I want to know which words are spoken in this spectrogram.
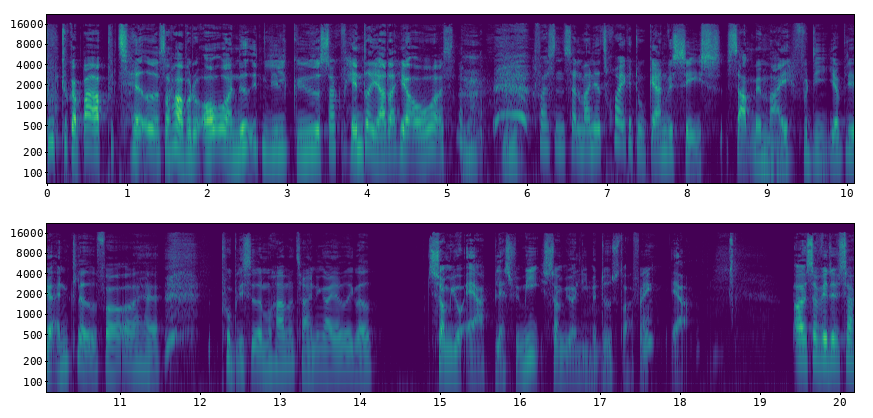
Du, du går bare op på taget, og så hopper du over og ned i den lille gyde, og så henter jeg dig herover. Og sådan. For sådan, Salman, jeg tror ikke, at du gerne vil ses sammen med mig, fordi jeg bliver anklaget for at have publiceret Mohammed-tegninger, og jeg ved ikke hvad. Som jo er blasfemi, som jo er lige med dødsstraf, ikke? Ja. Og så vil det så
